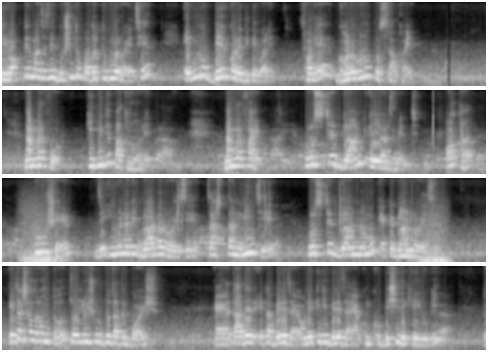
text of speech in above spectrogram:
এই রক্তের মাঝে যে দূষিত পদার্থগুলো রয়েছে এগুলো বের করে দিতে বলে, ফলে ঘন ঘন প্রস্রাব হয়। নাম্বার ফোর, কিডনিতে পাথর হলে। Number five, prostate gland enlargement, অর্থাৎ পুরুষের যে ইউরিনারি ব্লাডার রয়েছে, যার তার নিচে প্রোস্টেট গ্ল্যান্ড নামক একটা গ্ল্যান্ড রয়েছে। এটা সাধারণত চল্লিশ ঊর্ধ্ব যাদের বয়স তাদের এটা বেড়ে যায়, অনেকেরই বেড়ে যায়, এখন খুব বেশি দেখে এই রুগী। তো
